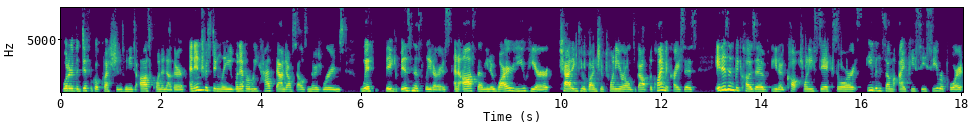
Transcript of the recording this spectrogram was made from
What are the difficult questions we need to ask one another? And interestingly, whenever we have found ourselves in those rooms with big business leaders and asked them, you know, why are you here chatting to a bunch of 20 year olds about the climate crisis? It isn't because of, you know, COP26 or even some IPCC report.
